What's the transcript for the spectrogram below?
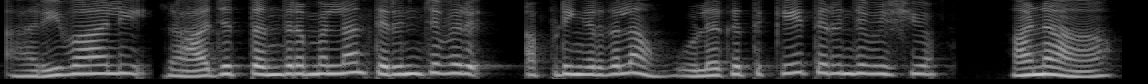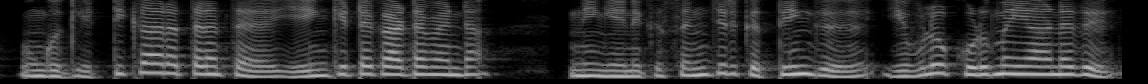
அறிவாளி ராஜதந்திரமெல்லாம் தெரிஞ்சவர் அப்படிங்கறதெல்லாம் உலகத்துக்கே தெரிஞ்ச விஷயம். ஆனா உங்க கெட்டிக்காரத்தனத்தை என்கிட்ட காட்ட வேண்டாம். நீங்க எனக்கு செஞ்சிருக்க தீங்கு எவ்வளோ கொடுமையானது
